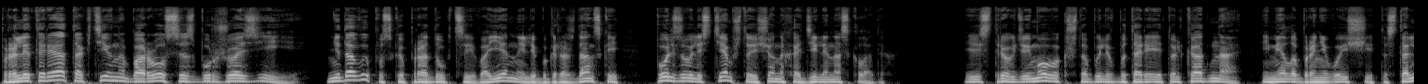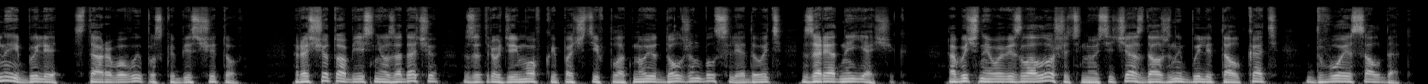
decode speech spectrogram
Пролетариат активно боролся с буржуазией. Не до выпуска продукции военной либо гражданской пользовались тем, что еще находили на складах. Из трехдюймовок, что были в батарее, только одна имела броневой щит, остальные были старого выпуска без щитов. Расчету объяснил задачу, за трехдюймовкой почти вплотную должен был следовать зарядный ящик. Обычно его везла лошадь, но сейчас должны были толкать двое солдат.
